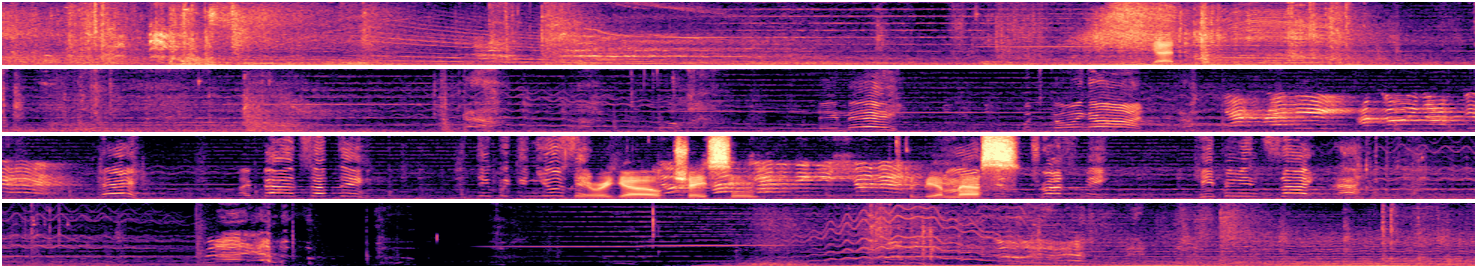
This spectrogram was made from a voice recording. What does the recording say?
Good. Go. Chase scene. Anything you shouldn't. Could be a mess. Trust me! Keep him in sight!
